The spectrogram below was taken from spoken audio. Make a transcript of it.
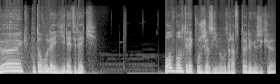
Lönk. Bu da voley. Yine direkt. Bol bol direkt vuracağız gibi bu draftta öyle gözüküyor.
